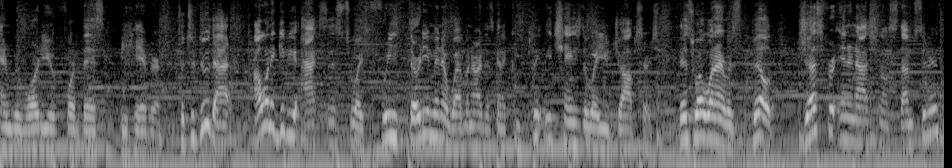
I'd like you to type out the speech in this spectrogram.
and reward you for this behavior. So to do that, I want to give you access to a free 30 minute webinar that's going to completely change the way you job search. This webinar was built just for international STEM students,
